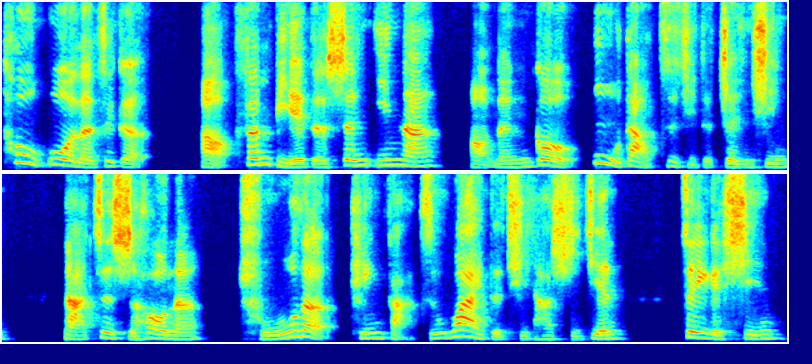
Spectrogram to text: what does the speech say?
透过了这个啊分别的声音呢、啊？能够悟到自己的真心，那这时候呢，除了听法之外的其他时间，这个心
